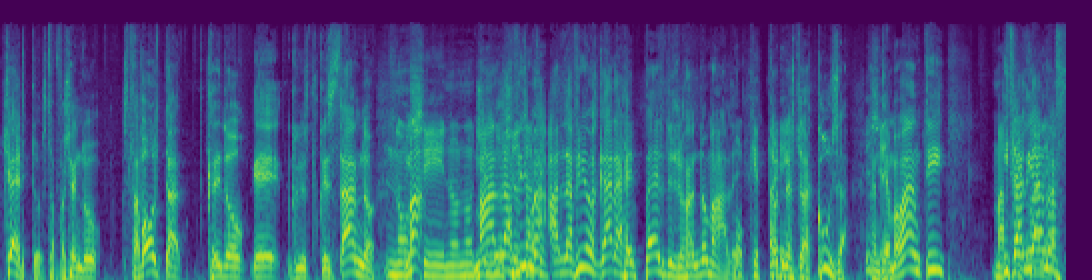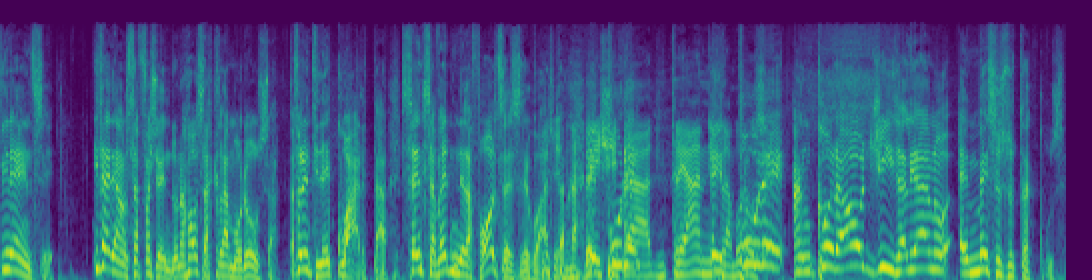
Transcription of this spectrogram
certo sta facendo stavolta credo che quest'anno non ma, sì, non ma alla, prima, stati... alla, prima, gara che perde giocando male oh, torna su accusa sì, andiamo sì. avanti ma Italiano quale... a Firenze L'italiano sta facendo una cosa clamorosa. La Fiorentina è quarta, senza averne la forza di essere quarta. una crescita eppure, in tre anni clamorosa. Eppure ancora oggi l'italiano è messo sotto accusa.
